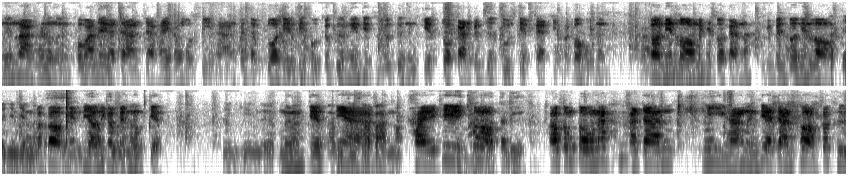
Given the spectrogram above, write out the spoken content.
เน้นล่างให้ตัวหนึ่งเพราะว่าเลขอาจารย์จะให้ทั้งหมดสี่หางก็จะตัวเด่นที่สุดก็คือเน้นที่สุดก็คือหนึ่งเจ็ดตัวกันก็คือศูนย์เจ็ดแปดเจ็ดแล้วก็หกหนึ่ง ก็เน้นรองไม่ใช่ตัวกันนะก็เป็นตัวเน้นรอง ครับใจเย็นๆนะแล้วก็เม็ดเดียวนี่ก็เป็นหนึ่งเจ็ด หนึ่งเฮงเด้อหนึ่งเจ็ดเนี่ยตามที่ชาวบ้านเนาะใครที่ชอบเอาตรงๆนะ อาจารย์มีอีกหางหนึ่งที่อาจารย์ชอบก็คือ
